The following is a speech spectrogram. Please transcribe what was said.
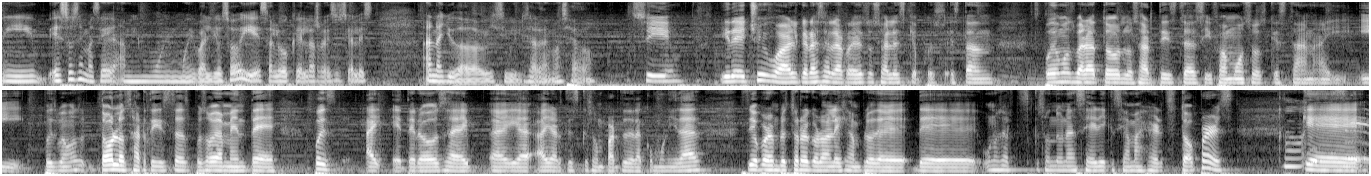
Y eso se me hace a mí muy, muy valioso y es algo que las redes sociales han ayudado a visibilizar demasiado. Sí, y de hecho igual, gracias a las redes sociales que pues están podemos ver a todos los artistas y famosos que están ahí y pues vemos todos los artistas, pues obviamente, pues hay heteros, hay, hay, hay artistas que son parte de la comunidad. Yo, por ejemplo, estoy recordando el ejemplo de, de unos artistas que son de una serie que se llama Heartstoppers. Que,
